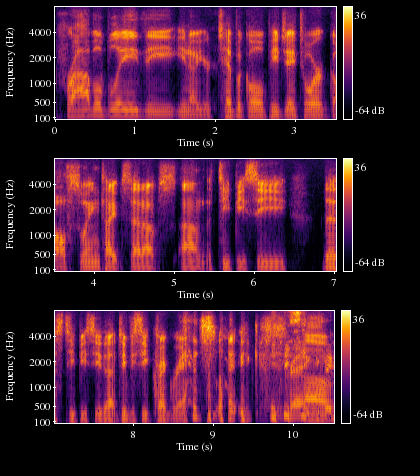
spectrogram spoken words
probably the you know your typical PJ Tour golf swing type setups. Um, the TPC, this TPC, that TPC Craig Ranch, like, um,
